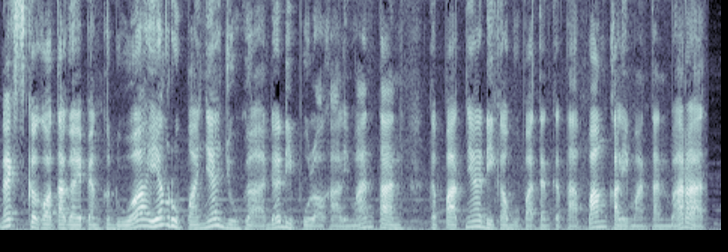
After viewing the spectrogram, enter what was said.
Next ke kota gaib yang kedua yang rupanya juga ada di Pulau Kalimantan, tepatnya di Kabupaten Ketapang, Kalimantan Barat.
